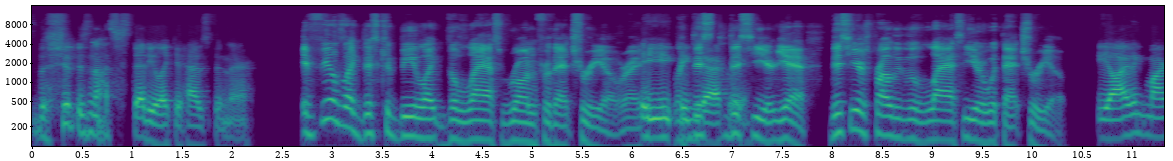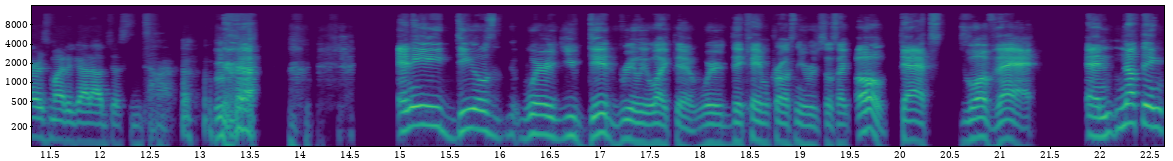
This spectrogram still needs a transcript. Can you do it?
the ship is not steady like it has been there. It feels like this could be like the last run for that trio, right? Like exactly. this this year, yeah. This year is probably the last year with that trio. Yeah, I think Myers might have got out just in time. Any deals where you did really like them, where they came across and you were just like, "Oh, that's love that," and nothing,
